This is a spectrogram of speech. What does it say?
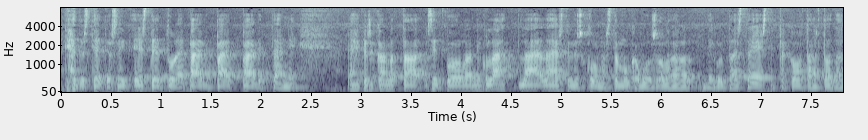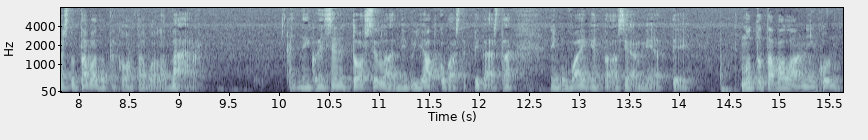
Tietysti, että jos niitä esteet tulee päiv- päiv- päivittäin, niin ehkä se kannattaa, sit voi olla niin kuin lä- lä- lähestymiskulmasta mukavuusoloja, niin kuin, tai sitä estettä kohtaan tai sitä tavoitetta kohtaan voi olla väärä. Et niin kuin, ei se nyt ole sillä että niin kuin jatkuvasti pitää sitä niin kuin vaikeinta asiaa miettiä. Mutta tavallaan niin kuin,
